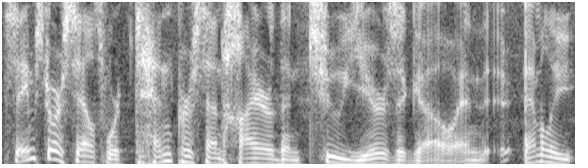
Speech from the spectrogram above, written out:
Same store sales were 10% higher than two years ago. And Emily,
